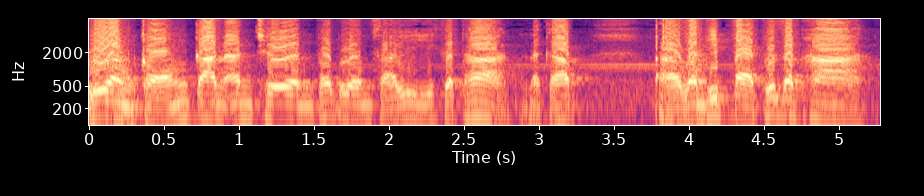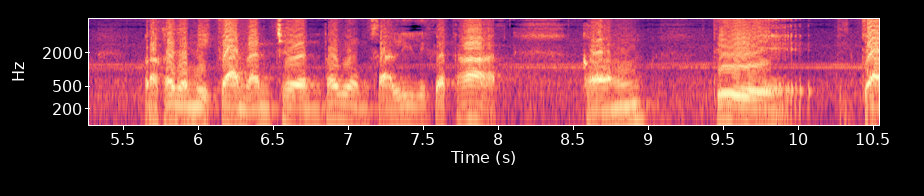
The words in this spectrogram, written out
เรื่องของการอัญเชิญพระบรมสารีริกธาตุนะครับวันที่ 8 พฤษภาเราก็จะมีการอัญเชิญพระบรมสารีริกธาตุของที่จะ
